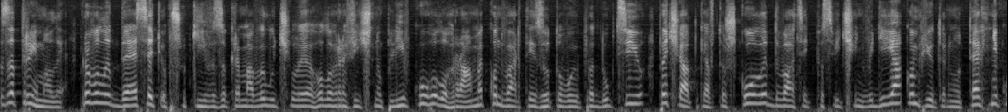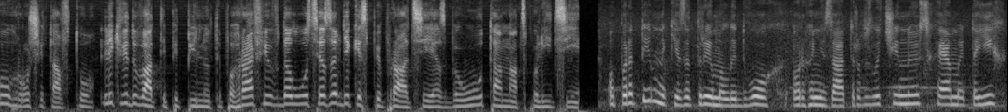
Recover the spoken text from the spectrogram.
затримали. Провели 10 обшуків. Зокрема, вилучили голографічну плівку, голограми, конверти із готовою продукцією, печатки автошколи, 20 посвідчень водія, комп'ютерну техніку, гроші та авто. Ліквідувати підпільну типографію вдалося завдяки співпраці СБУ та Нацполіції. Оперативники затримали двох організаторів злочинної схеми та їх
